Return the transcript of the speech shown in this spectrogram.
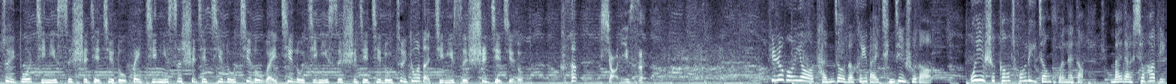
最多吉尼斯世界纪录，被吉尼斯世界纪录记录为记录吉尼斯世界纪录最多的吉尼斯世界纪录。哼，小意思。听众朋友弹奏的黑白琴键说道。我也是刚从丽江回来的，买点西花饼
